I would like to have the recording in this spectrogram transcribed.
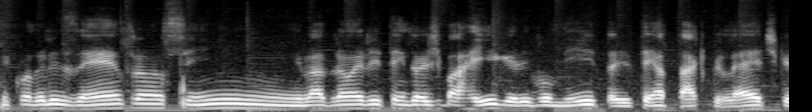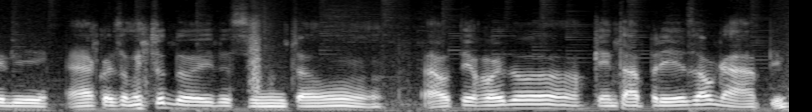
E quando eles entram, assim, ladrão ele tem dor de barriga, ele vomita, ele tem ataque epilético, ele é uma coisa muito doida, assim. Então, é o terror do quem tá preso é o GAP.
